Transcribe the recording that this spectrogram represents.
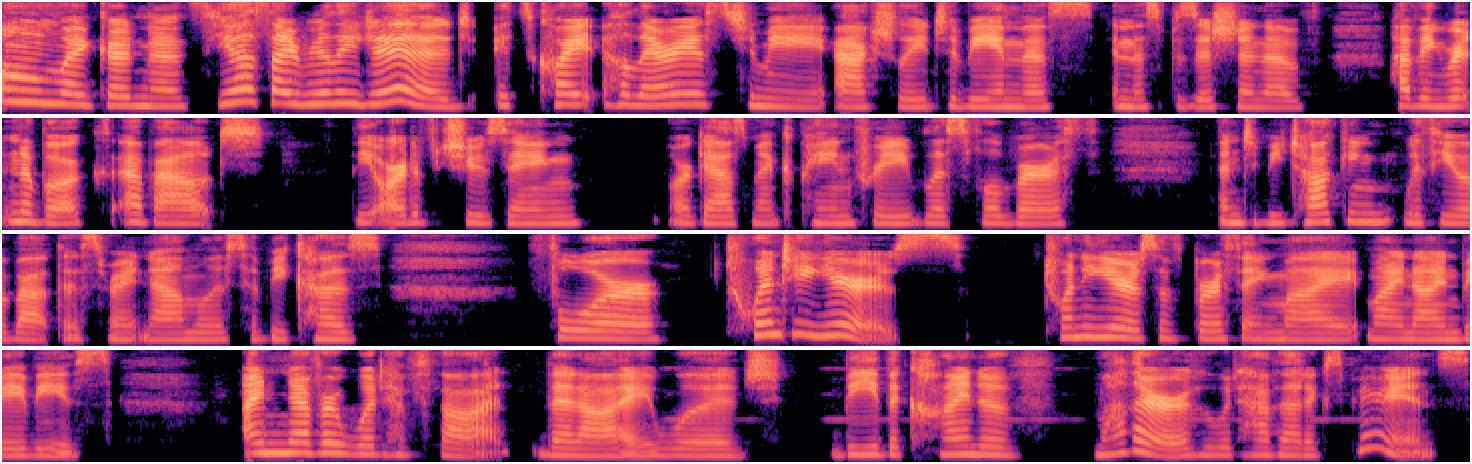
Oh my goodness. Yes, I really did. It's quite hilarious to me actually to be in this in this position of having written a book about the art of choosing orgasmic, pain free, blissful birth, and to be talking with you about this right now, Melissa, because for 20 years, 20 years of birthing my, my nine babies, I never would have thought that I would be the kind of mother who would have that experience.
